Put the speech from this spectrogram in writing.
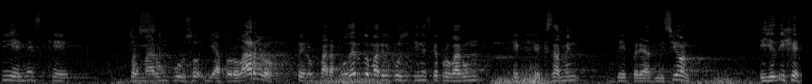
tienes que tomar un curso y aprobarlo. Pero para poder tomar el curso tienes que aprobar un e- examen de preadmisión. Y yo dije,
